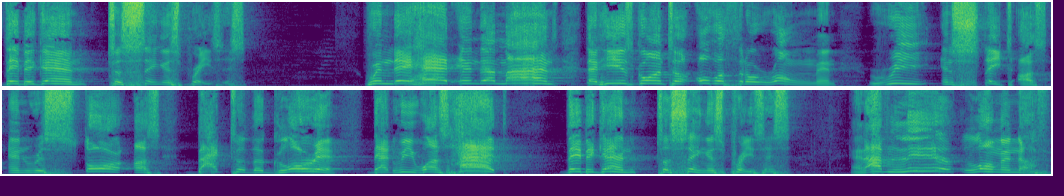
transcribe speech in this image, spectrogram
they began to sing his praises. When they had in their minds that he is going to overthrow Rome and reinstate us and restore us back to the glory that we once had, they began to sing his praises. And I've lived long enough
